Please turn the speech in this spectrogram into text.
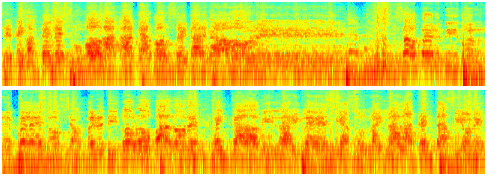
Se pegó antes de su boda a 14 cargadores. Perdido los valores. En Cádiz las iglesias son la isla las tentaciones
